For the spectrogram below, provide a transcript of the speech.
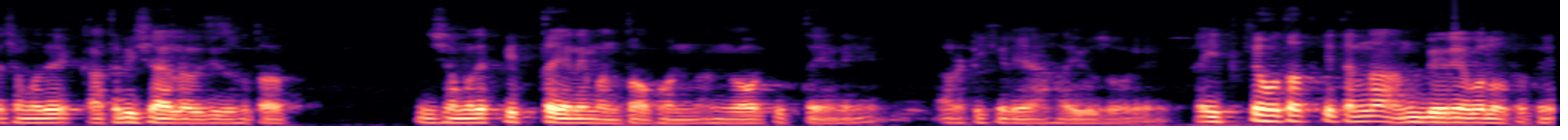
त्याच्यामध्ये कातडीच्या ॲलर्जीज होतात. ज्याच्यामध्ये पित्त येणे म्हणतो आपण अंगावर पित्त येणे आर्टिकेरिया हा यूज वगैरे ते इतके होतात की त्यांना अनबेरेबल होतं ते.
